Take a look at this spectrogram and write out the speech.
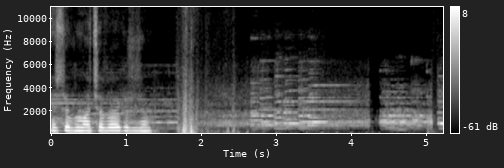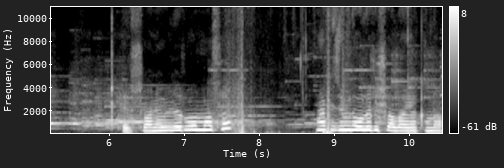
Neyse bir maça daha gireceğim. Efsaneviler olmasa ha bizim de olur inşallah yakında.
